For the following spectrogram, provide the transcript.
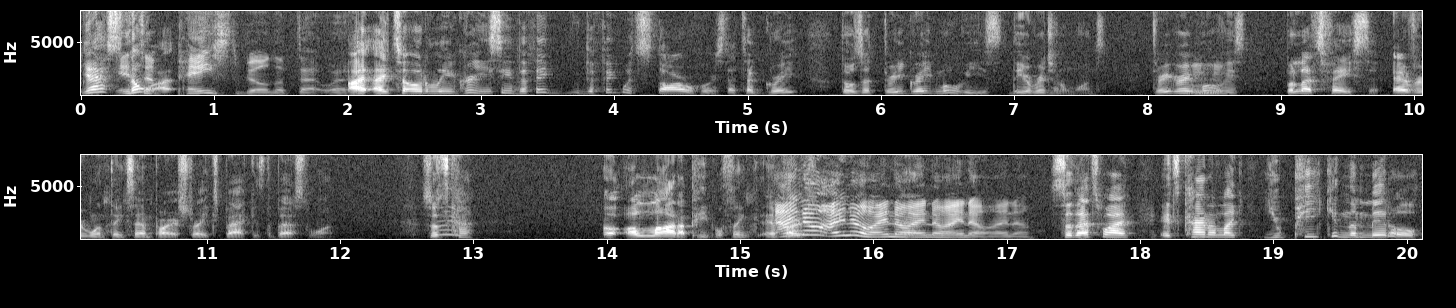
Yes, It's no, a paced build up that way. I, I totally agree. You see, the thing, the thing with Star Wars, that's a great. Those are three great movies, the original ones, three great Mm-hmm. movies. But let's face it, everyone thinks Empire Strikes Back is the best one. So it's kind. A, a lot of people think Empire. I know, I know, I know, I know, I know, I know. So that's why it's kind of like you peak in the middle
